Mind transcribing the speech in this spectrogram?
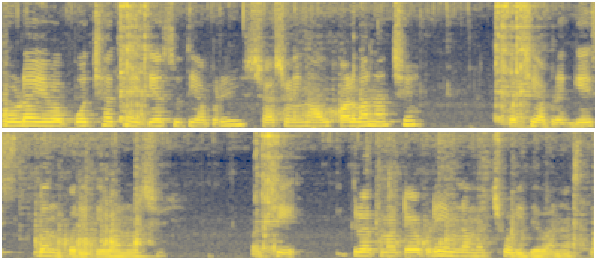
થોડા એવા પોછા થાય ત્યાં સુધી આપણે સાસણીમાં ઉકાળવાના છે. પછી આપણે ગેસ બંધ કરી દેવાનો છે. પછી રાત માટે આપણે એમનામાં છોડી દેવાના છે.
